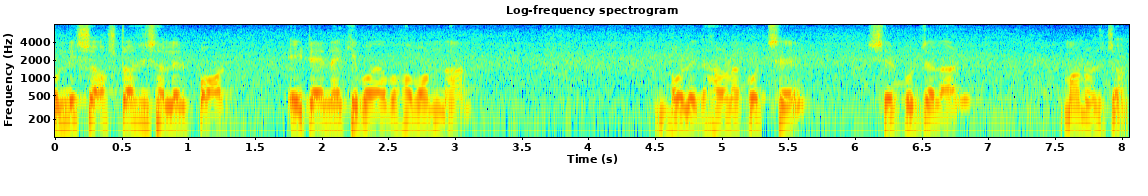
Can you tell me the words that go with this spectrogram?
উনিশশো অষ্টআশি সালের পর এইটাই নাকি ভয়াবহ বন্যা। বলে ধারণা করছে শেরপুর জেলার মানুষজন।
